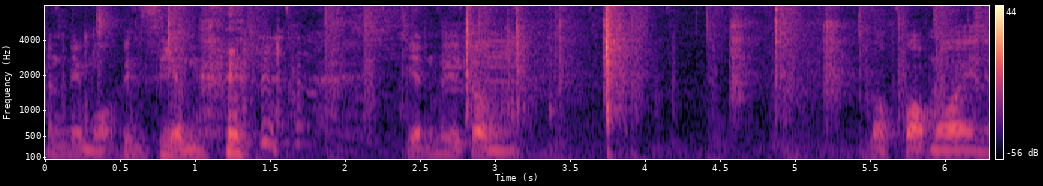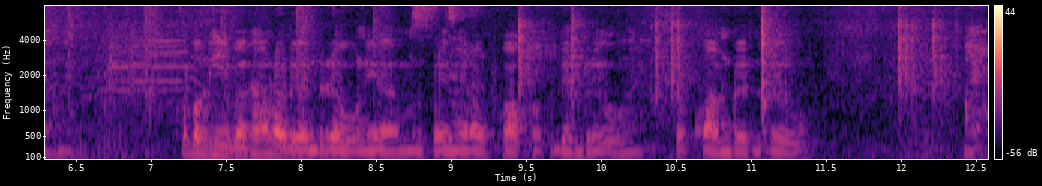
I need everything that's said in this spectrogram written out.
มันไม่เหมาะเป็นเซียนเซียนไม่ต้องรอบคอบน้อยนะ ก็บางทีบางครั้งเราเดินเร็วนี่แหละมันก็เลยไม่รากรอบคอบเดินเร็วก็ความเดินเร็วเนี่ย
